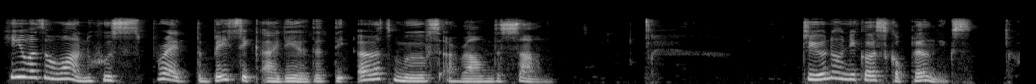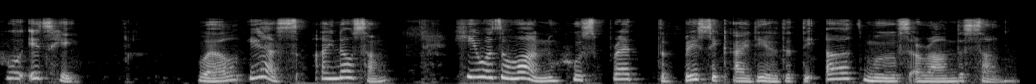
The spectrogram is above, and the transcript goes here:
He was the one who spread the basic idea that the earth moves around the sun. Do you know Nicholas Copernicus? Who is he? Well, yes, I know some. He was the one who spread the basic idea that the earth moves around the sun.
